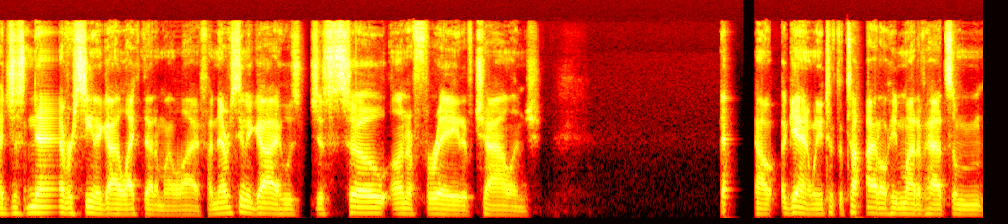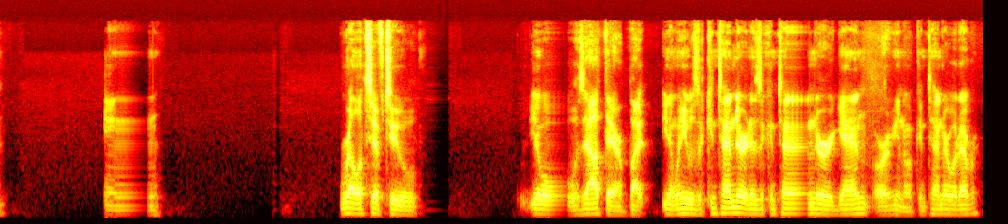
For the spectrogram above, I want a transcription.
I just never seen a guy like that in my life. I never seen a guy who's just so unafraid of challenge. Now, again, when he took the title, he might have had some relative to you know what was out there, but you know when he was a contender and is a contender again, or you know contender whatever.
